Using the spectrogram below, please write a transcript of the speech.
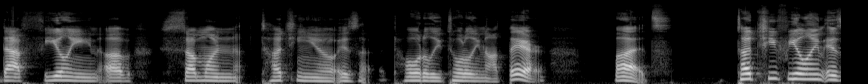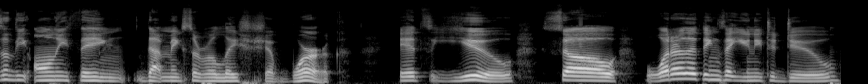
that feeling of someone touching you is totally, totally not there. But touchy feeling isn't the only thing that makes a relationship work. It's you. So, what are the things that you need to do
